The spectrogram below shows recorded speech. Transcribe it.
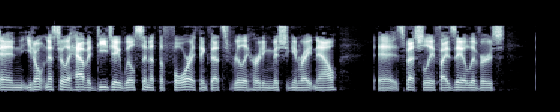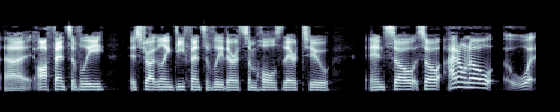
and you don't necessarily have a DJ Wilson at the four. I think that's really hurting Michigan right now, uh, especially if Isaiah Livers uh, offensively is struggling. Defensively, there are some holes there too. And so, so I don't know what.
